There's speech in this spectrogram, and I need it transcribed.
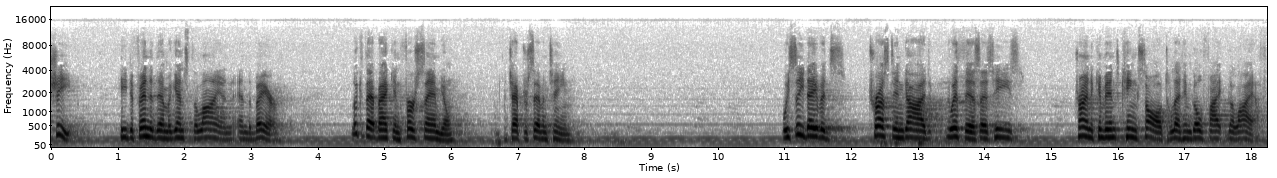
sheep, he defended them against the lion and the bear. Look at that back in 1 Samuel chapter 17. We see David's trust in God with this as he's trying to convince King Saul to let him go fight Goliath.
